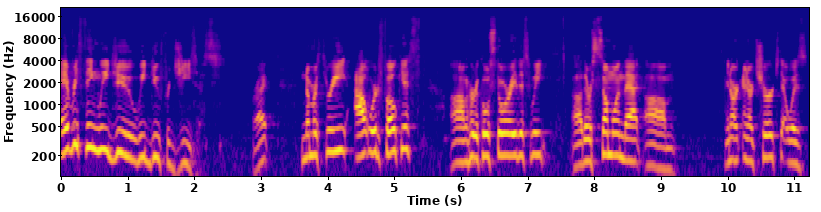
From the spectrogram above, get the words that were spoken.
Everything we do, we do for Jesus, right? Number three, outward focused. Um, I heard a cool story this week. Uh, there was someone that um, in our in our church that was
